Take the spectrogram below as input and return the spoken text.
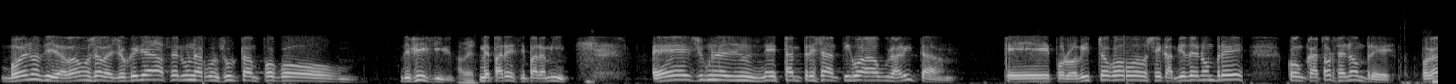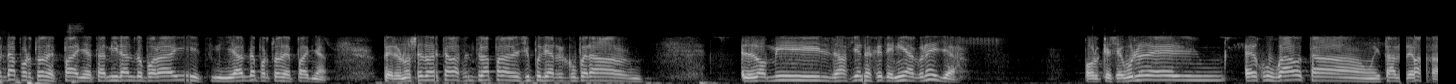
Buenos días, vamos a ver, yo quería hacer una consulta un poco difícil, me parece, para mí. Es esta empresa antigua Uralita que por lo visto se cambió de nombre con 14 nombres, porque anda por toda España, está mirando por ahí y anda por toda España. Pero no sé dónde está la central para ver si podía recuperar los mil acciones que tenía con ella. Porque según el, el juzgado está, está de baja.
